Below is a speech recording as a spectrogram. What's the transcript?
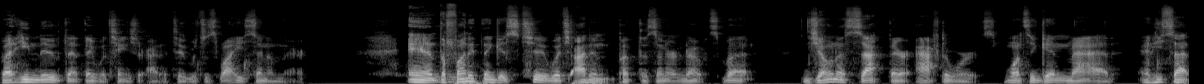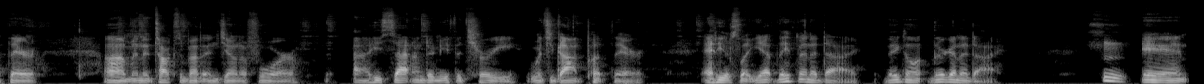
But he knew that they would change their attitude, which is why he sent them there. And the mm. funny thing is, too, which I didn't put this in our notes, but Jonah sat there afterwards, once again mad, and he sat there um, and it talks about it in Jonah 4. Uh, he sat underneath a tree, which God put there. And he was like, yep, they're going to die. They going they're going to die. Hmm. And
